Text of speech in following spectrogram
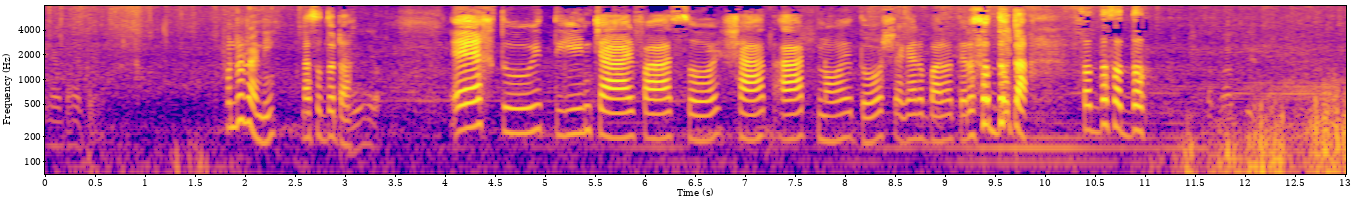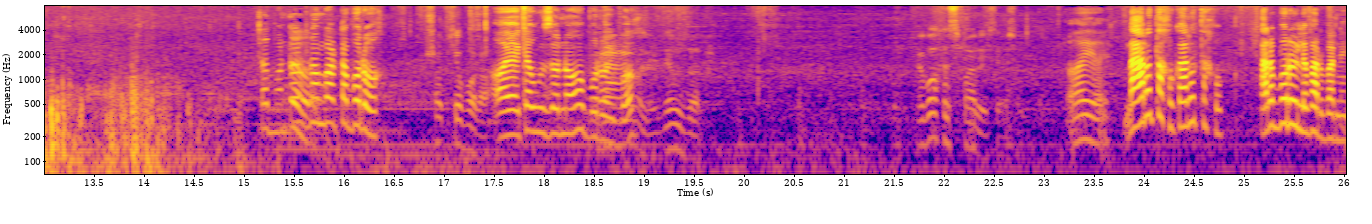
এগারো বারো পনেরোটা নি? না চোদ্দটা? এক দুই তিন চার পাঁচ ছয় সাত আট নয় দশ এগারো বারো তেরো চোদ্দটা। চোদ্দ চোদ্দ। চোদ্দ নম্বরটা বড়। সবচেয়ে বড়। ও এটা ওজনও বড় হইব। ওজন। এবার খসমা রয়েছে আসলে ওই ওই না আরও থাকুক আরও থাকুক। আরও বড় হইলে পারবা নে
